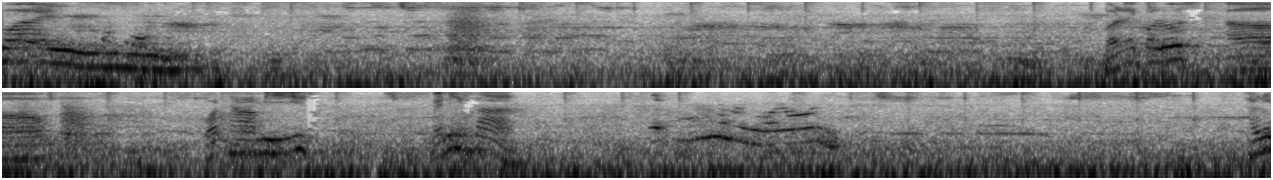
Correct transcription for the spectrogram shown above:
quay. Moleculus uh, what time is? Melissa Hello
